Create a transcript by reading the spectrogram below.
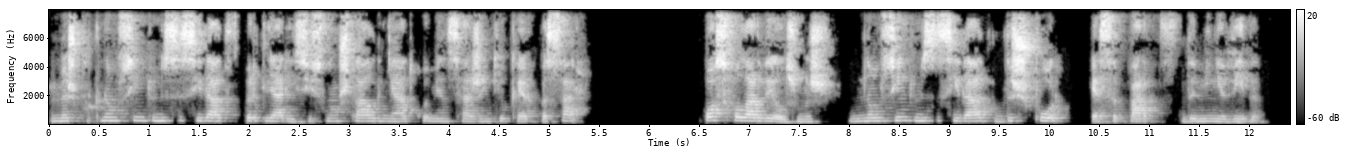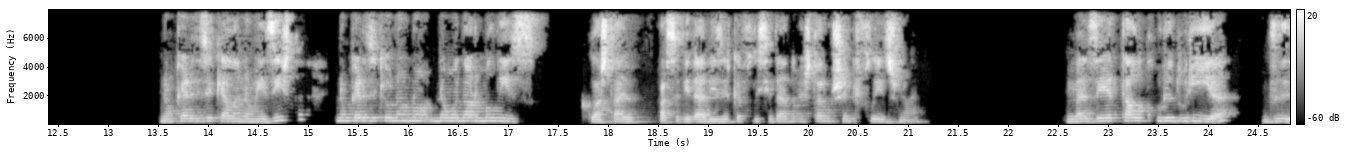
mas porque não sinto necessidade de partilhar isso. Isso não está alinhado com a mensagem que eu quero passar. Posso falar deles, mas não sinto necessidade de expor essa parte da minha vida. Não quer dizer que ela não exista, não quer dizer que eu não, não, não a normalize. Porque lá está, eu passo a vida a dizer que a felicidade não é estarmos sempre felizes, não é? mas é a tal curadoria de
